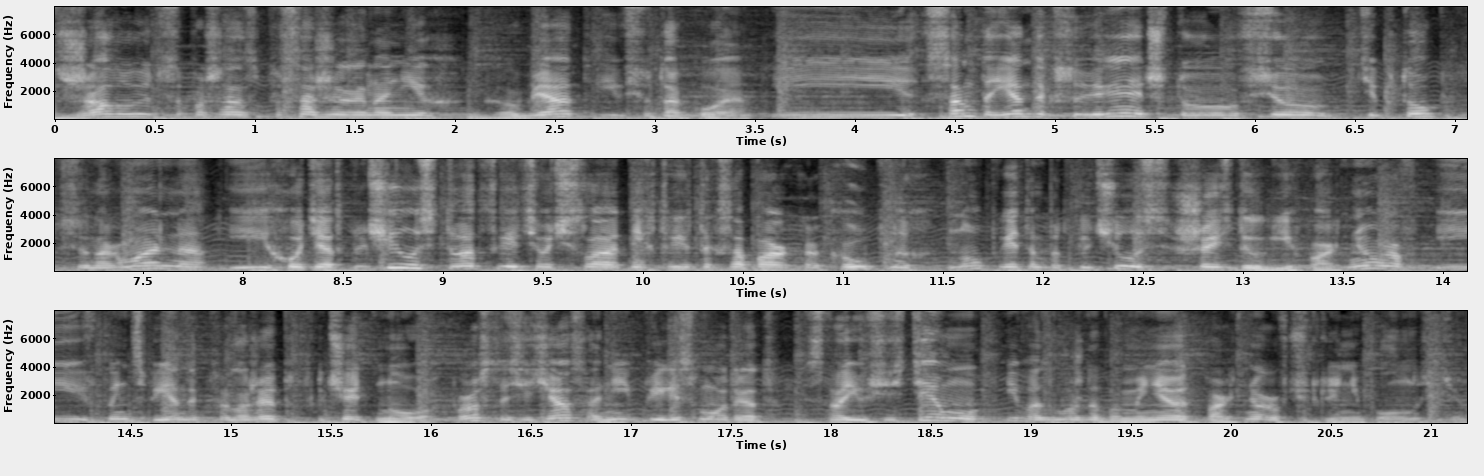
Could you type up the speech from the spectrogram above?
жалуются пассажиры на них, грубят и все такое. И сам-то Яндекс уверяет, что все тип-топ, все нормально, и хоть и отключилось 23 числа от них три таксопарка крупных, но при этом подключилось 6 других партнеров, и, в принципе, Яндекс продолжает подключать новых. Просто сейчас они пересмотрят свою систему и, возможно, поменяют партнеров чуть ли не полностью.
